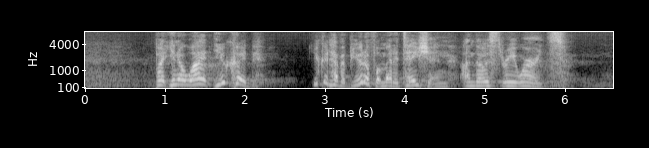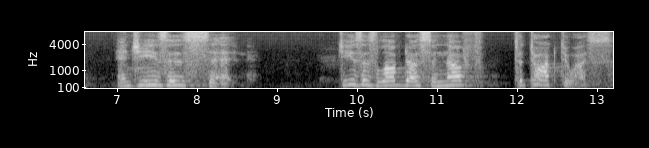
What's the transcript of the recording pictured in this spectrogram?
but you know what? You could, you could have a beautiful meditation on those three words. And Jesus said, Jesus loved us enough to talk to us.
